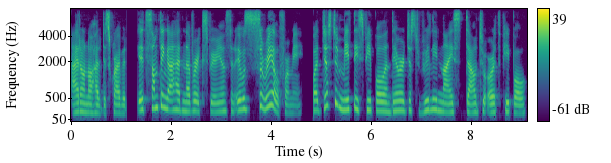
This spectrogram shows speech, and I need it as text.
I don't know how to describe it. It's something I had never experienced and it was surreal for me. But just to meet these people and they were just really nice, down to earth people,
